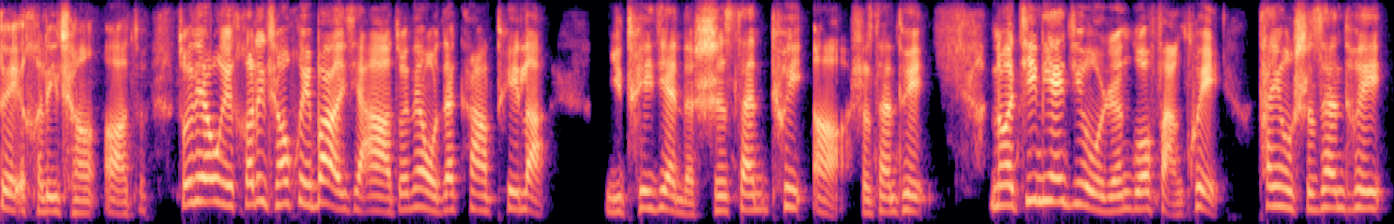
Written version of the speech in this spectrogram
对何立成啊，昨昨天我给何立成汇报一下啊，昨天我在课上推了你推荐的十三推啊，十三推。那么今天就有人给我反馈，他用十三推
